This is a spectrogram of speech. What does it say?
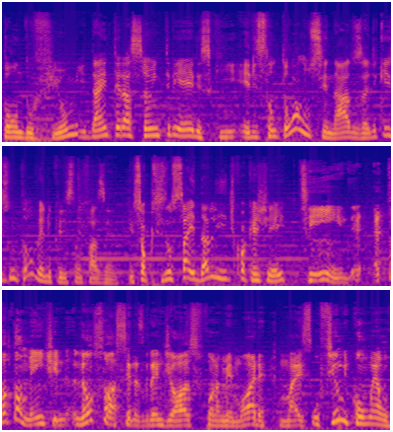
tom do filme e da interação entre eles, que eles estão tão alucinados ali que eles não estão vendo o que eles estão fazendo. Eles só precisam sair dali de qualquer jeito. Sim, é, é totalmente. Não só as cenas grandiosas ficam na memória, mas o filme, como é um,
